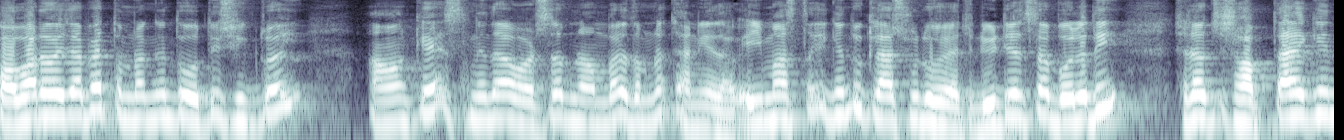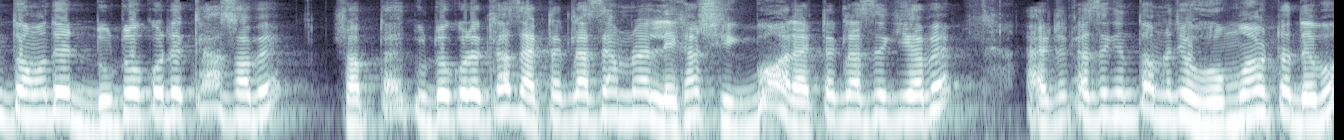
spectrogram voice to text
কভার হয়ে যাবে, তোমরা কিন্তু অতি শীঘ্রই আমাকে স্নেদা হোয়াটসঅ্যাপ নাম্বারে তোমরা জানিয়ে দাও। এই মাস থেকে কিন্তু ক্লাস শুরু হয়ে যাচ্ছে। ডিটেলসটা বলে দিই। সেটা হচ্ছে সপ্তাহে কিন্তু আমাদের দুটো করে ক্লাস হবে। সপ্তাহে দুটো করে ক্লাস একটা ক্লাসে আমরা লেখা শিখব আর একটা ক্লাসে কী হবে? একটা ক্লাসে কিন্তু আমরা যে হোমওয়ার্কটা দেবো,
